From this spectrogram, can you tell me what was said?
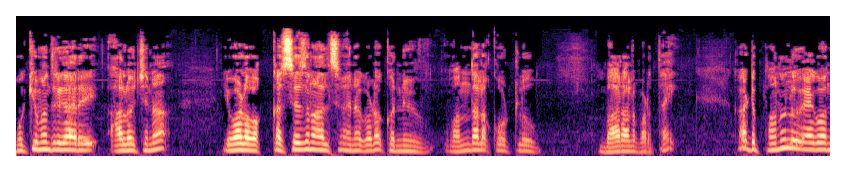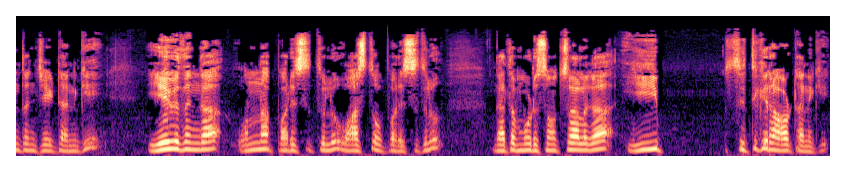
ముఖ్యమంత్రి గారి ఆలోచన ఇవాళ ఒక్క సీజన్ ఆలస్యమైనా కూడా కొన్ని వందల కోట్లు భారాలు పడతాయి. కాబట్టి పనులు వేగవంతం చేయడానికి ఏ విధంగా ఉన్న పరిస్థితులు వాస్తవ పరిస్థితులు గత మూడు సంవత్సరాలుగా ఈ స్థితికి రావటానికి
